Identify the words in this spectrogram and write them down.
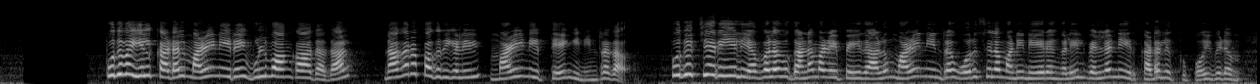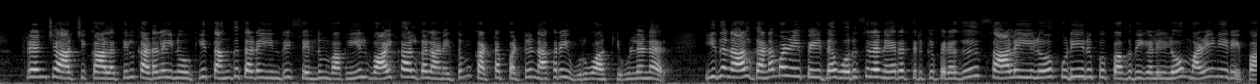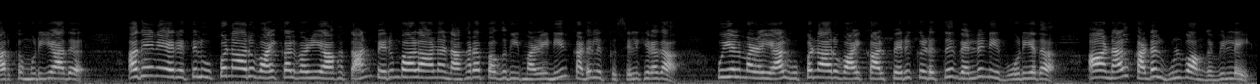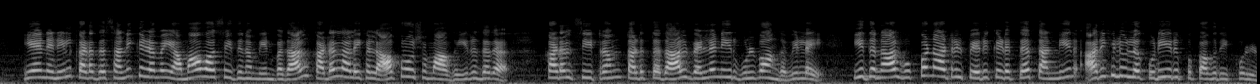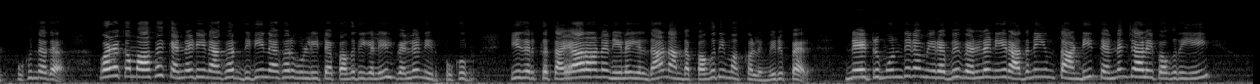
புதுவையில் கடல் மழைநீரை உள்வாங்காததால் நகரப் பகுதிகளில் மழைநீர் தேங்கி நின்றதா. புதுச்சேரியில் எவ்வளவு கனமழை பெய்தாலும் மழை நின்ற ஒரு சில மணி நேரங்களில் வெள்ள நீர் கடலுக்கு போய்விடும். பிரெஞ்சு ஆட்சி காலத்தில் கடலை நோக்கி தங்கு தடையின்றி செல்லும் வகையில் வாய்க்கால்கள் அனைத்தும் கட்டப்பட்டு நகரை உருவாக்கியுள்ளனர். இதனால் கனமழை பெய்த ஒரு சில நேரத்திற்கு பிறகு சாலையிலோ குடியிருப்பு பகுதிகளிலோ மழைநீரை பார்க்க முடியாது. அதே நேரத்தில் உப்பனாறு வாய்க்கால் வழியாகத்தான் பெரும்பாலான நகரப்பகுதி மழைநீர் கடலுக்கு செல்கிறதா? புயல் மழையால் உப்பனாறு வாய்க்கால் பெருக்கெடுத்து வெள்ள நீர் ஓடியது? ஆனால் கடல் உள்வாங்கவில்லை. ஏனெனில் கடந்த சனிக்கிழமை அமாவாசை தினம் என்பதால் கடல் அலைகள் ஆக்ரோஷமாக இருந்தது. கடல் சீற்றம் தடுத்ததால் வெள்ள நீர் உள்வாங்கவில்லை. இதனால் உப்பநாட்டில் பெருக்கெடுத்த தண்ணீர் அருகிலுள்ள குடியிருப்பு பகுதிக்குள் புகுந்தது. வழக்கமாக கென்னடி நகர் திடீநகர் உள்ளிட்ட பகுதிகளில் வெள்ள நீர் புகும். இதற்கு தயாரான நிலையில்தான் அந்த பகுதி மக்களும் இருப்பர். நேற்று முன்தினம் இரவு வெள்ள நீர் அதனையும் தாண்டி தென்னஞ்சாலை பகுதியை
